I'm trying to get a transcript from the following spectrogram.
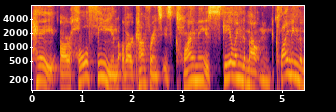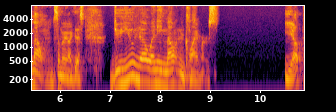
Hey, our whole theme of our conference is climbing, is scaling the mountain, climbing the mountain, something like this. Do you know any mountain climbers? Yep.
